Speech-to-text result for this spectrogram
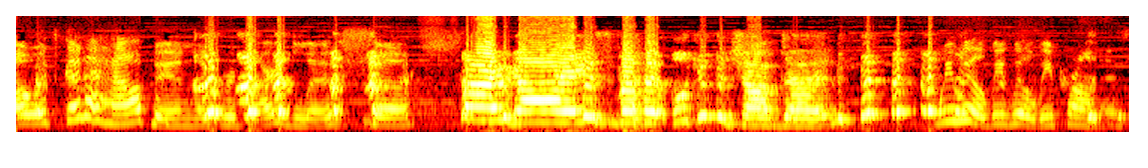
Oh, it's gonna happen, like regardless. So Sorry, guys, but we'll get the job done. we will, we will, we promise.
